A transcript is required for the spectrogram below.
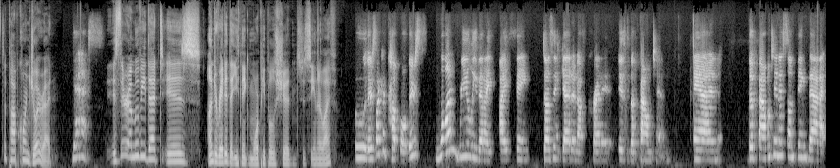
it's a popcorn joyride. Yes. Is there a movie that is underrated that you think more people should should see in their life? Ooh, there's like a couple. There's one really that I, I think doesn't get enough credit is the fountain. And the fountain is something that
